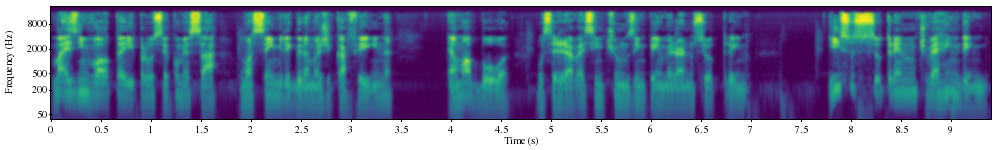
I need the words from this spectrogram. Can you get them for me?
mas em volta aí para você começar umas 100 miligramas de cafeína é uma boa. Você já vai sentir um desempenho melhor no seu treino. Isso se o seu treino não estiver rendendo.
